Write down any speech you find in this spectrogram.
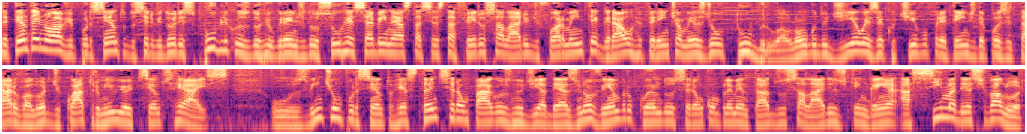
79% dos servidores públicos do Rio Grande do Sul recebem nesta sexta-feira o salário de forma integral referente ao mês de outubro. Ao longo do dia, o executivo pretende depositar o valor de R$ 4.800. Os 21% restantes serão pagos no dia 10 de novembro, quando serão complementados os salários de quem ganha acima deste valor.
